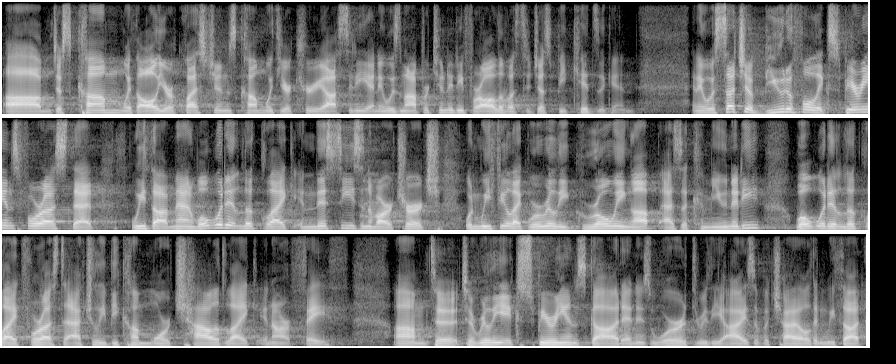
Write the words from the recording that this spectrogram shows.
Um, just come with all your questions, come with your curiosity. And it was an opportunity for all of us to just be kids again. And it was such a beautiful experience for us that we thought, man, what would it look like in this season of our church when we feel like we're really growing up as a community? What would it look like for us to actually become more childlike in our faith? Um, to, to really experience God and His Word through the eyes of a child. And we thought,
